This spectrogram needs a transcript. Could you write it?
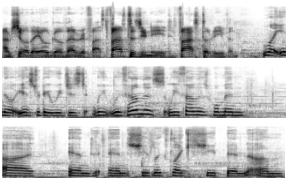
I'm sure they all go very fast, fast as you need, faster even. Well, you know, yesterday we just we, we found this we found this woman, uh, and and she looked like she'd been um,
